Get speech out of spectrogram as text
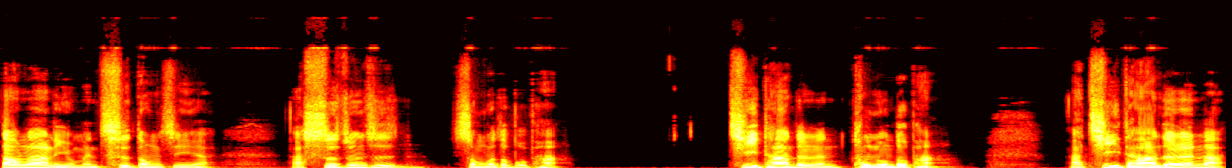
到那里，我们吃东西啊，啊，师尊是什么都不怕，其他的人通通都怕，啊，其他的人呐，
